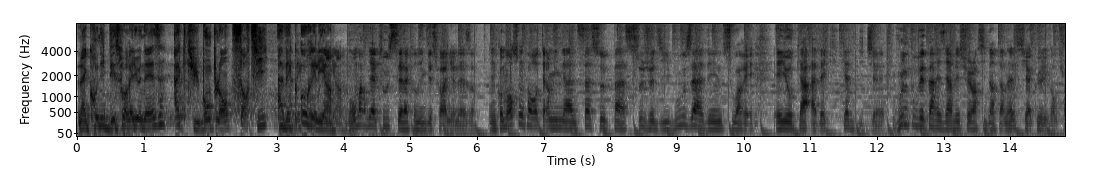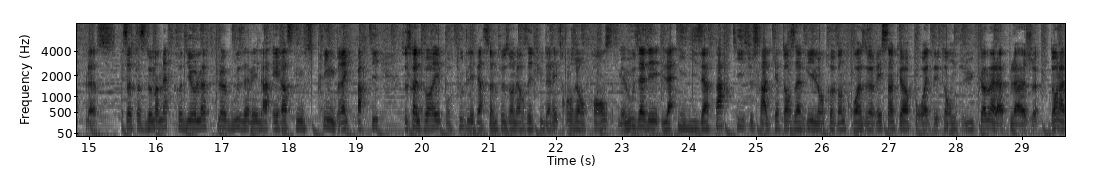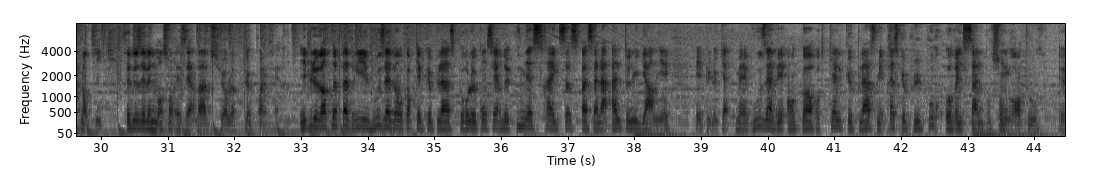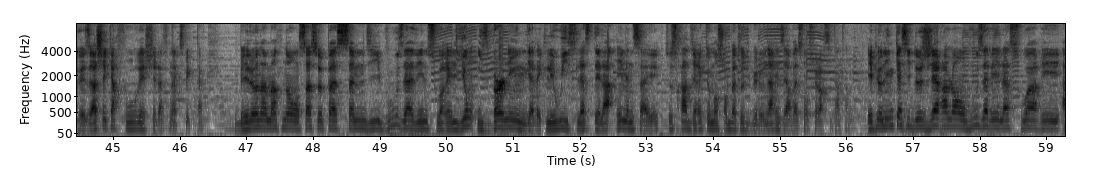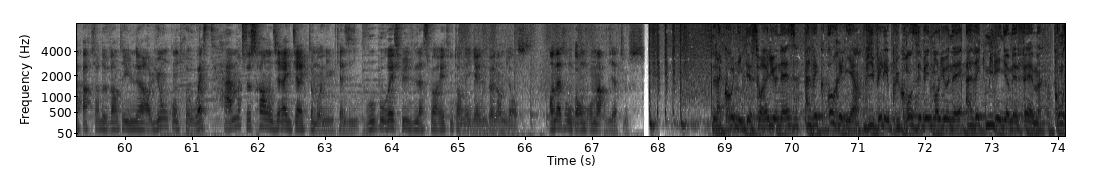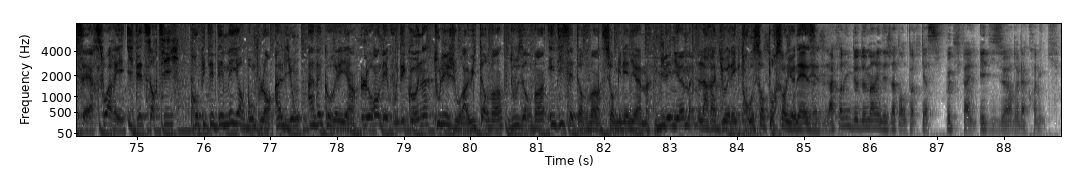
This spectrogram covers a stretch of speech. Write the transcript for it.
La chronique des soirées lyonnaises, actu, bon plan, sortie avec Aurélien. Bon mardi à tous, c'est la chronique des soirées lyonnaises. On commence, on part au terminal, ça se passe ce jeudi, vous avez une soirée Eyoka avec 4 DJ. Vous ne pouvez pas réserver sur leur site internet s'il n'y a que les ventes sur place. Et ça se passe demain mercredi au Love Club, vous avez la Erasmus Spring Break Party. Ce sera une soirée pour toutes les personnes faisant leurs études à l'étranger en France. Mais vous avez la Ibiza Party, ce sera le 14 avril entre 23h et 5h pour être détendu comme à la plage dans l'Atlantique. Ces deux événements sont réservables sur loveclub.fr. Et puis le 29 avril, vous avez encore quelques places pour le concert de Inès Reg, ça se passe à la Altony Garnier. Et puis le 4 mai, vous avez encore quelques places, mais presque plus pour San pour son grand tour. Reza chez Carrefour et chez la Fnac Spectacle. Bellona maintenant, ça se passe samedi, vous avez une soirée Lyon is Burning avec Lewis, La Stella et Mensae. Ce sera directement sur le bateau du Bellona, réservation sur leur site internet. Et puis au Ninkasi de Géraldland, vous avez la soirée à partir de 21h Lyon contre West Ham. Ce sera en direct directement au Ninkasi. Vous pourrez suivre la soirée tout en ayant une bonne ambiance. En attendant, bon mardi à tous. La chronique des soirées lyonnaises avec Aurélien. Vivez les plus grands événements lyonnais avec Millennium FM. Concerts, soirées, idées de sortie. Profitez des meilleurs bons plans à Lyon avec Aurélien. Le rendez-vous des Gaunes tous les jours à 8h20, 12h20 et 17h20 sur Millennium. Millennium, la radio électro 100% lyonnaise. La chronique de demain est déjà dans le podcast Spotify et Deezer de la chronique.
